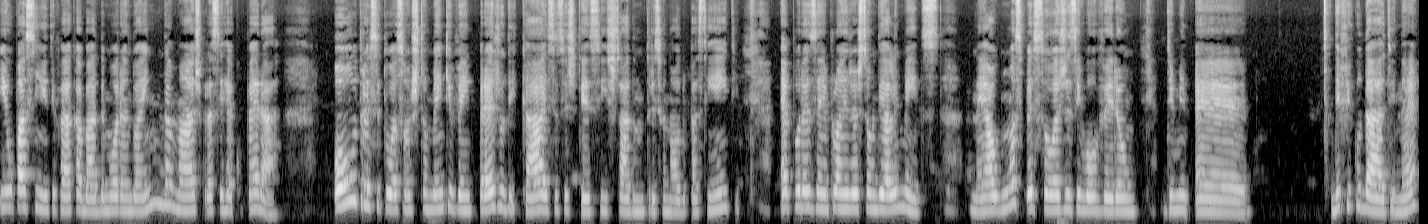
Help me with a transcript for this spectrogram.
e o paciente vai acabar demorando ainda mais para se recuperar. Outras situações também que vêm prejudicar esse, esse estado nutricional do paciente é, por exemplo, a ingestão de alimentos. Né? Algumas pessoas desenvolveram de, é, dificuldade né?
